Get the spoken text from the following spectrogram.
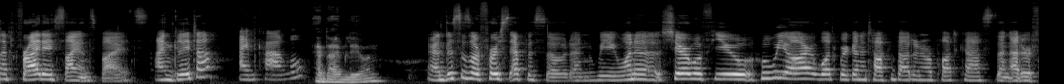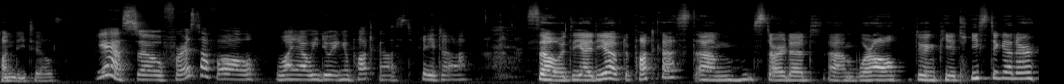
at Friday Science Bites. I'm Greta. I'm Caro. And I'm Leon. And this is our first episode, and we want to share with you who we are, what we're going to talk about in our podcast, and other fun details. Yeah, so first of all, why are we doing a podcast, Greta? So, the idea of the podcast um, started, um, we're all doing PhDs together.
